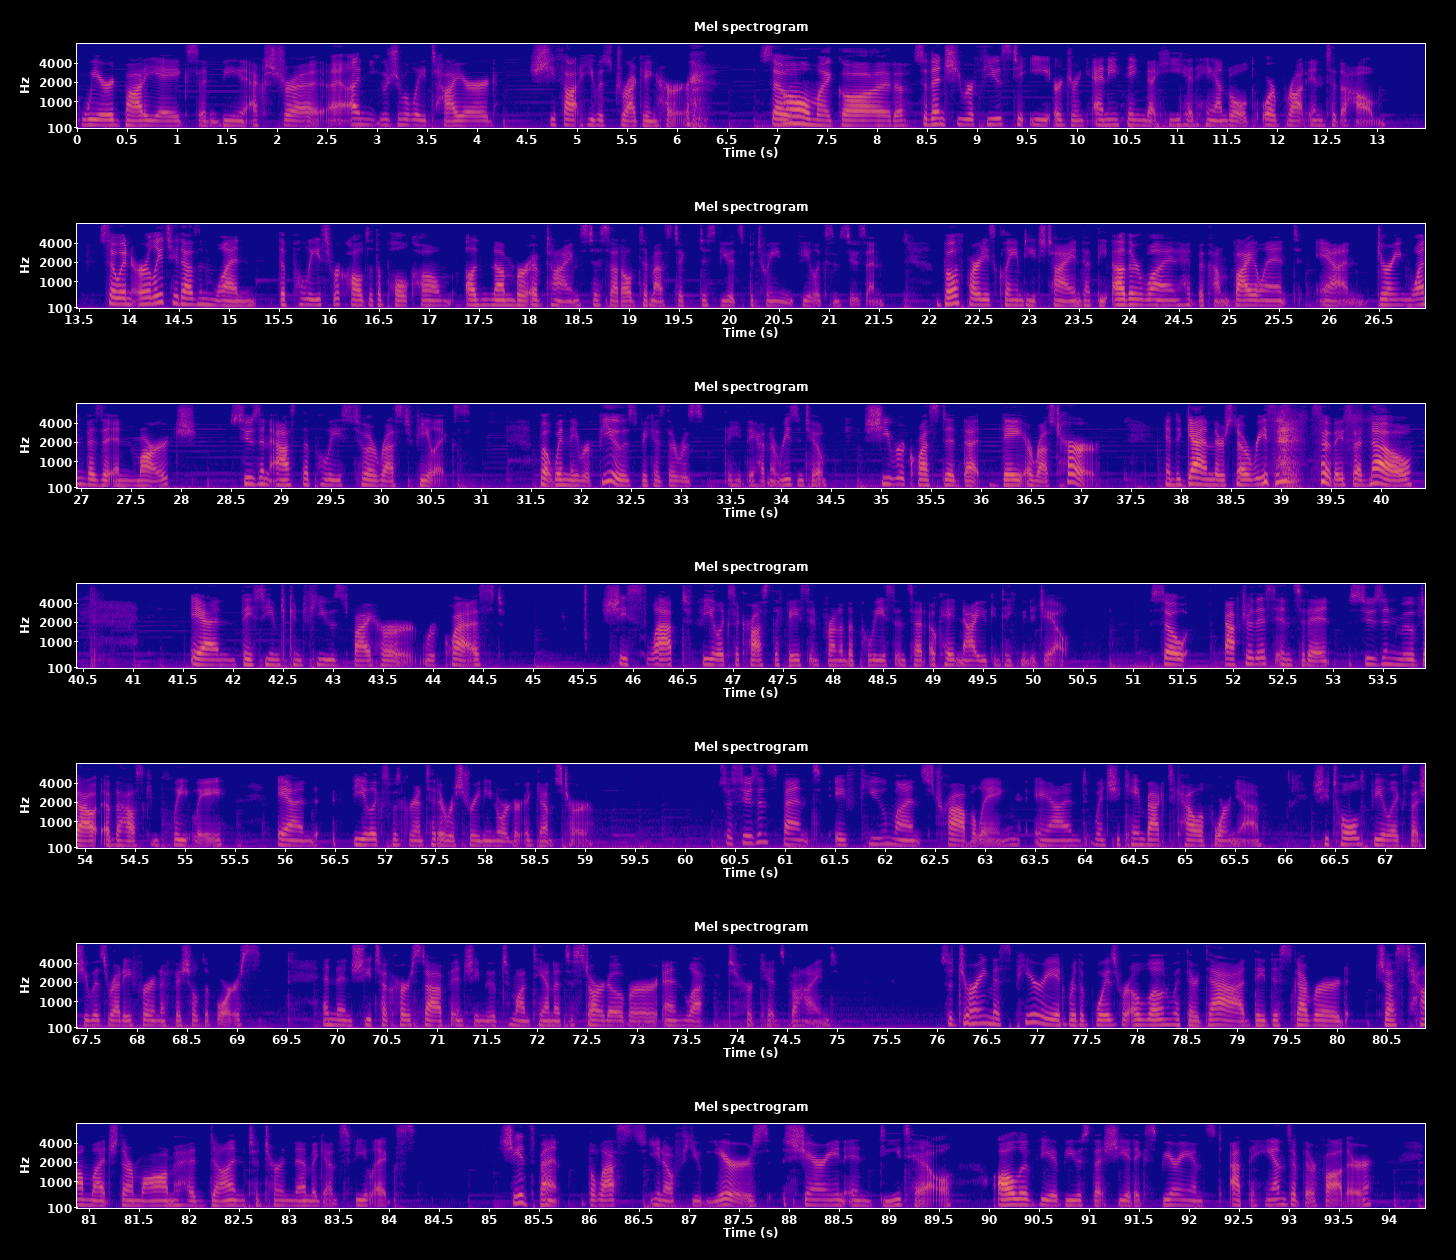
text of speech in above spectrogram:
weird body aches and being extra uh, unusually tired, she thought he was drugging her. So oh my god. so then she refused to eat or drink anything that he had handled or brought into the home. So in early 2001, the police were called to the Polk home a number of times to settle domestic disputes between Felix and Susan. Both parties claimed each time that the other one had become violent, and during one visit in March, Susan asked the police to arrest Felix. But when they refused because there was they, they had no reason to, she requested that they arrest her. And again, there's no reason, so they said no. And they seemed confused by her request. She slapped Felix across the face in front of the police and said, Okay, now you can take me to jail. So after this incident, Susan moved out of the house completely, and Felix was granted a restraining order against her. So Susan spent a few months traveling, and when she came back to California, she told Felix that she was ready for an official divorce. And then she took her stuff and she moved to Montana to start over and left her kids behind. So during this period where the boys were alone with their dad, they discovered just how much their mom had done to turn them against Felix. She had spent the last, you know, few years sharing in detail all of the abuse that she had experienced at the hands of their father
